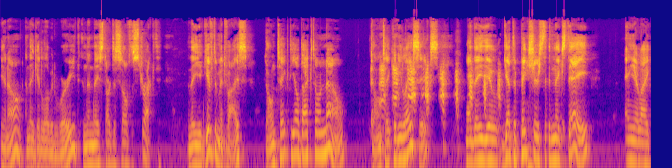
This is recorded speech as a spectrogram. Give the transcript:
you know, and they get a little bit worried, and then they start to self destruct. And then you give them advice: don't take the Aldactone now, don't take any Lasix, and then you get the pictures the next day, and you're like,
